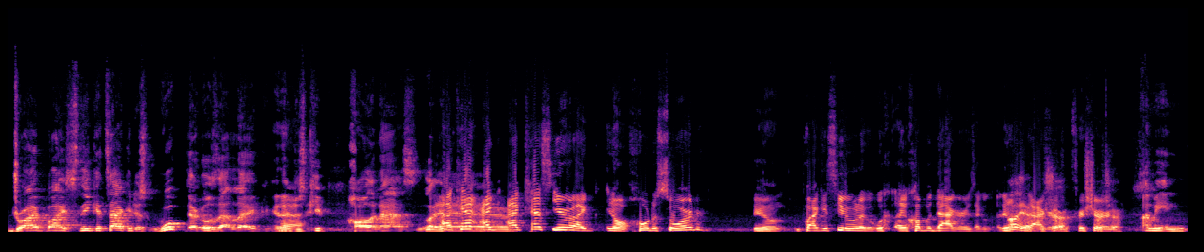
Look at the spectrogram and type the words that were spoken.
drive-by sneak attack and just whoop, there goes that leg, and Yeah. then just keep hauling ass. Like I can't. I, I can't see her like you know hold a sword, you know. But I can see her like with like, a couple daggers, like you know, Oh yeah, daggers for sure, for sure. I mean,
